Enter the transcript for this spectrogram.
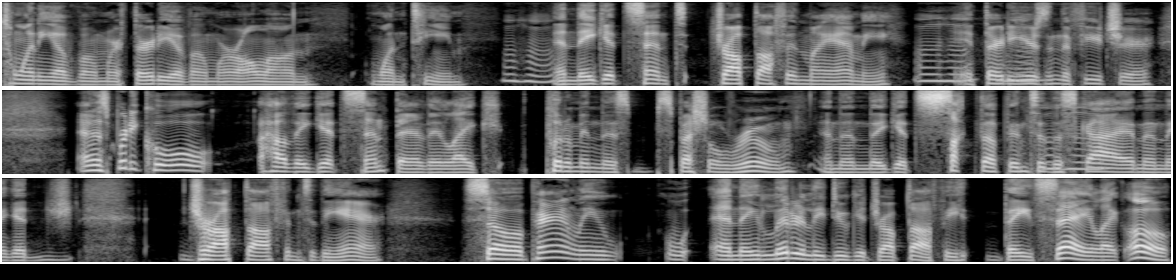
20 of them or 30 of them are all on one team Mm-hmm. and they get sent dropped off in miami mm-hmm. in 30 years in the future. And it's pretty cool how they get sent there. They like put them in this special room and then they get sucked up into the Mhm. sky and then they get d- dropped off into the air. So apparently and they literally do get dropped off. They, they say like, "Oh,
